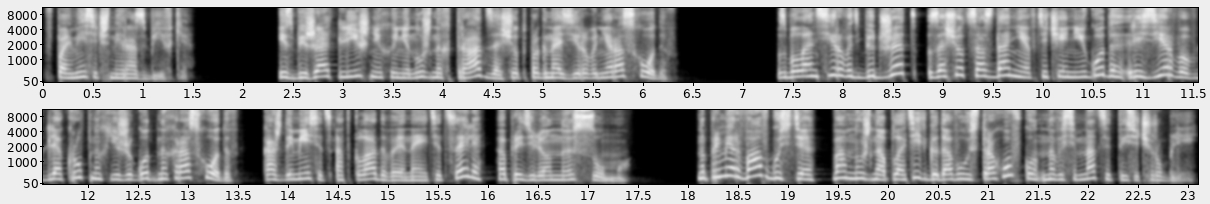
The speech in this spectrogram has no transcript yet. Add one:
в помесячной разбивке. Избежать лишних и ненужных трат за счет прогнозирования расходов. Сбалансировать бюджет за счет создания в течение года резервов для крупных ежегодных расходов, каждый месяц откладывая на эти цели определенную сумму. Например, в августе вам нужно оплатить годовую страховку на 18 тысяч рублей.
